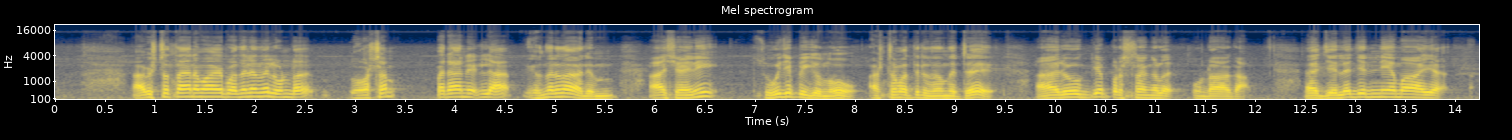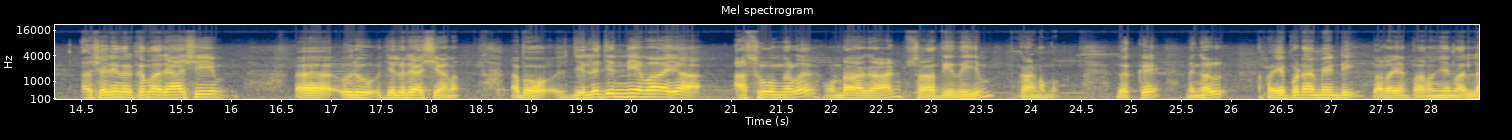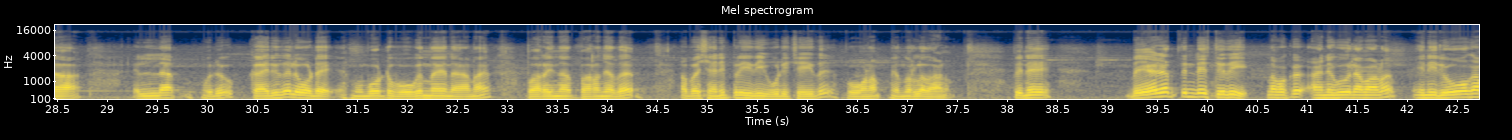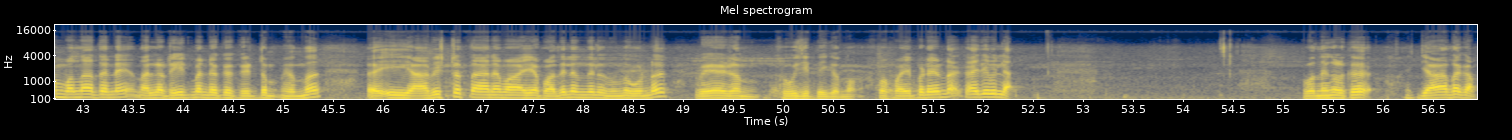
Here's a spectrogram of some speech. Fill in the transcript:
അവിഷ്ടസ്ഥാനമായ പതിനൊന്നിലുണ്ട്. ദോഷം വരാനില്ല. എന്നിരുന്നാലും ആ ശനി സൂചിപ്പിക്കുന്നു. അഷ്ടമത്തിൽ നിന്നിട്ട് ആരോഗ്യ പ്രശ്നങ്ങൾ ഉണ്ടാകാം. ജലജന്യമായ ശനി നിൽക്കുന്ന രാശിയും ഒരു ജലരാശിയാണ്. അപ്പോൾ ജലജന്യമായ അസുഖങ്ങൾ ഉണ്ടാകാൻ സാധ്യതയും കാണുന്നു. ഇതൊക്കെ നിങ്ങൾ ഭയപ്പെടാൻ വേണ്ടി പറയാൻ പറഞ്ഞതല്ല എല്ലാം ഒരു കരുതലോടെ മുമ്പോട്ട് പോകുന്നതിനാണ് പറയുന്ന പറഞ്ഞത്. അപ്പോൾ ശനിപ്രീതി കൂടി ചെയ്ത് പോകണം എന്നുള്ളതാണ്. പിന്നെ വേഴത്തിന്റെ സ്ഥിതി നമുക്ക് അനുകൂലമാണ്. ഇനി രോഗം വന്നാൽ തന്നെ നല്ല ട്രീറ്റ്മെന്റൊക്കെ കിട്ടും എന്ന് ഈ അവിഷ്ടസ്ഥാനമായ പതിനൊന്നിൽ നിന്നുകൊണ്ട് വേഴം സൂചിപ്പിക്കുന്നു. അപ്പോൾ ഭയപ്പെടേണ്ട കാര്യമില്ല. അപ്പോൾ നിങ്ങൾക്ക് ജാതകം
